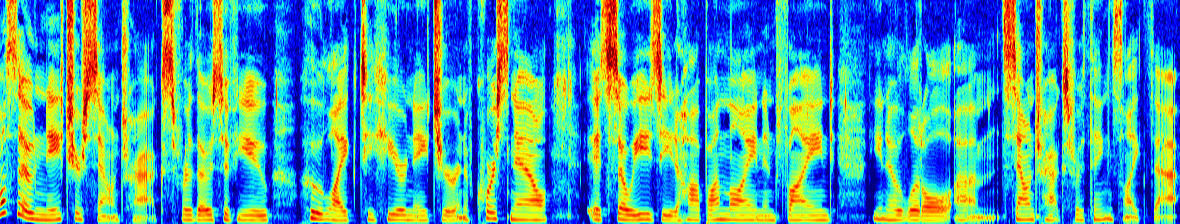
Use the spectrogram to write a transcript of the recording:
also nature soundtracks for those of you who like to hear nature. And of course, now it's so easy to hop online and find, you know, little um, soundtracks for things like that.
